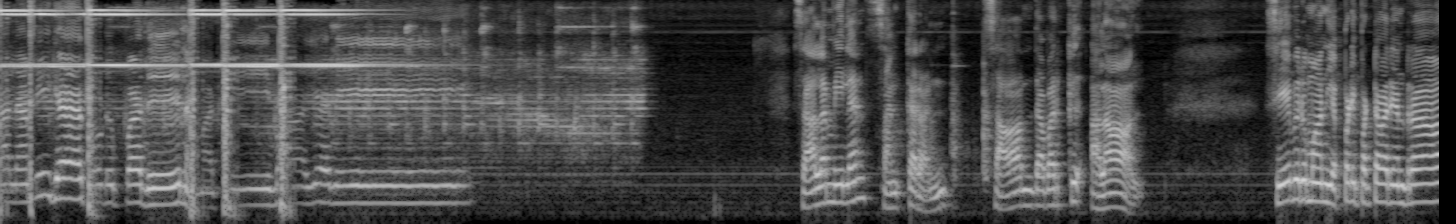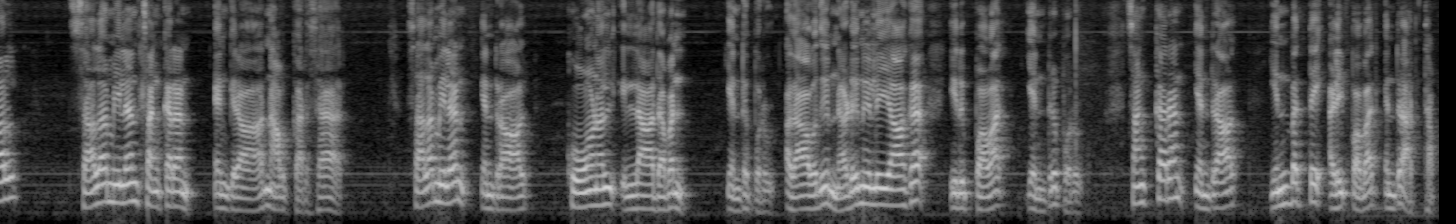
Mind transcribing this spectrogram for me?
நலமிக கொடுப்பது நமச்சிவாயவே. சலமிலன் சங்கரன் சார்ந்தவர்க்கு அலால். சிவபெருமான் எப்படிப்பட்டவர் என்றால் சலமிலன் சங்கரன் என்கிறார் நாவுக்கரசர். சலமிலன் என்றால் கோணல் இல்லாதவன் என்று பொருள். அதாவது நடுநிலையாக இருப்பவர் என்று பொருள். சங்கரன் என்றால் இன்பத்தை அளிப்பவர் என்று அர்த்தம்.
